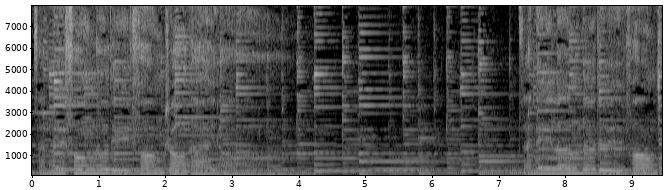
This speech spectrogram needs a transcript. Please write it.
在没风的地方找太阳，在你冷的地方做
